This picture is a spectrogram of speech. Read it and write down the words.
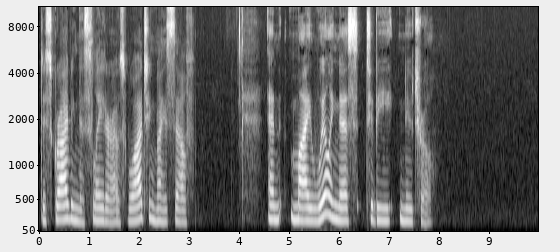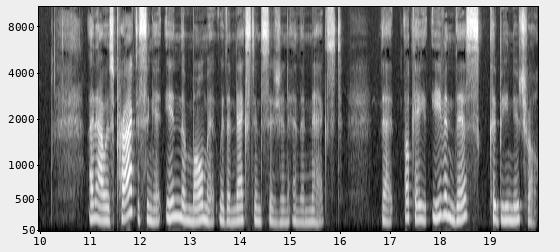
describing this later, I was watching myself and my willingness to be neutral. And I was practicing it in the moment with the next incision and the next. That, okay, even this could be neutral.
